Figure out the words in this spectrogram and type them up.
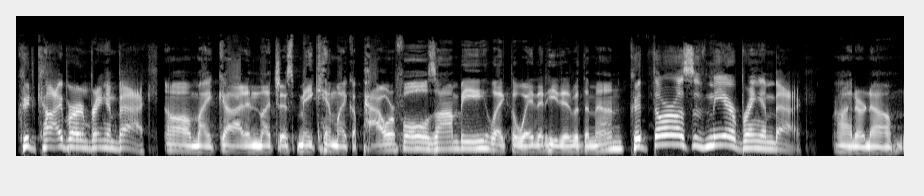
Could Qyburn bring him back? Oh my god! And like just make him like a powerful zombie, like the way that he did with the man. Could Thoros of Myr bring him back? I don't know.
